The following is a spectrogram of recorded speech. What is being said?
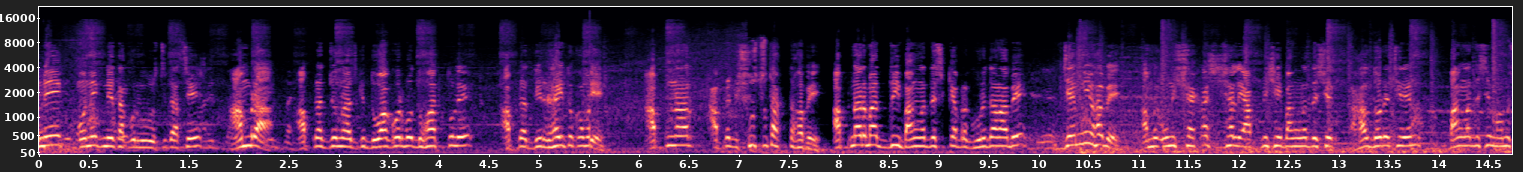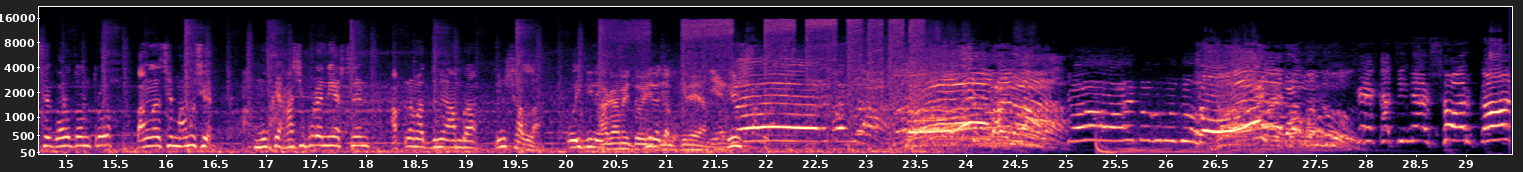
অনেক অনেক নেতাকর্মী উপস্থিত আছে। আমরা আপনার জন্য আজকে দোয়া করব দুহাত তুলে। আপনার দীর্ঘায়িত কমে আপনার, আপনাকে সুস্থ থাকতে হবে। আপনার মাধ্যমেই বাংলাদেশকে আমরা ঘুরে দাঁড়াবে। যেমনি ভাবে আমরা উনিশশো একাশি সালে আপনি সেই বাংলাদেশের হাল ধরেছিলেন। বাংলাদেশের মানুষের গণতন্ত্র, বাংলাদেশের মানুষের মুখে হাসি ফুটে নিয়ে আসছিলেন আপনার মাধ্যমে আমরা ইনশাল্লাহ ওই দিনে আগামী তো ফিরে দিন ফিরে আনব। সরকার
